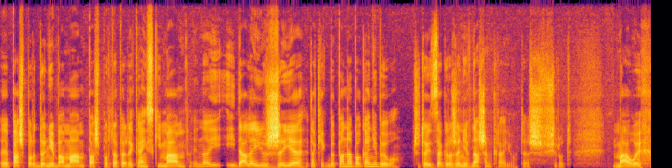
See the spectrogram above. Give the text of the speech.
e, paszport do nieba mam, paszport amerykański mam, no i, i dalej już żyję tak, jakby Pana Boga nie było. Czy to jest zagrożenie w naszym kraju też wśród małych,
